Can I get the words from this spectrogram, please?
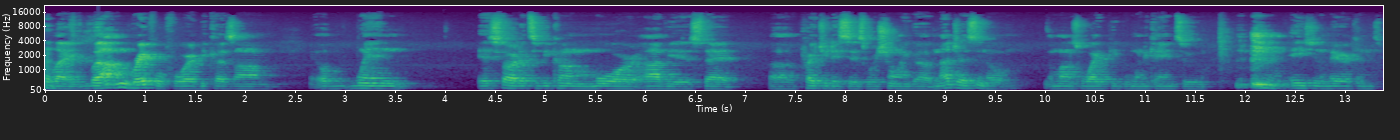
like, but I'm grateful for it because um, when it started to become more obvious that uh, prejudices were showing up, not just you know amongst white people when it came to Asian Americans,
